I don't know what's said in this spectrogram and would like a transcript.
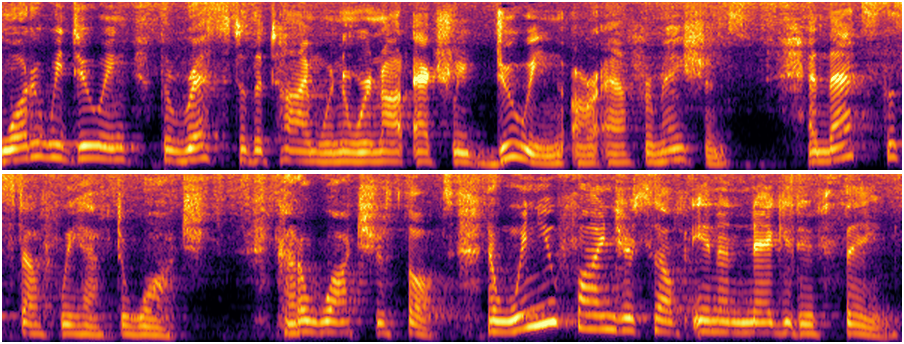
what are we doing the rest of the time when we're not actually doing our affirmations? And that's the stuff we have to watch. Got to watch your thoughts. Now, when you find yourself in a negative thing,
